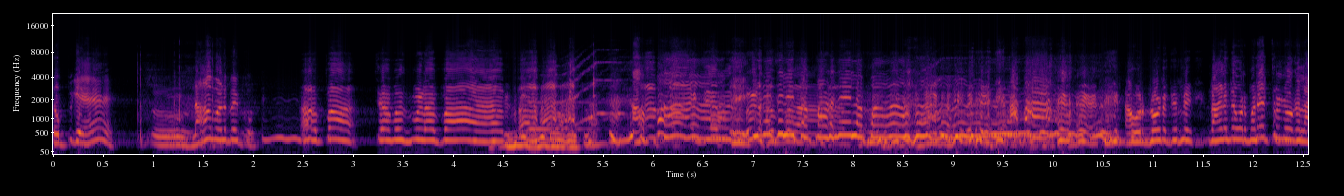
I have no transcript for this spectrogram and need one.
ತಪ್ಪಿಗೆ ನಾವ್ ಅಳ್ಬೇಕು ಅಪ್ಪ ಕ್ಷಮಿಸ್ಬಿಡಪ್ಪ ಅವ್ರು ನೋಡದಿರ್ಲಿ ನಾಳೆ ಅವ್ರ ಮನೆ ಹತ್ರ ಹೋಗಲ್ಲ.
